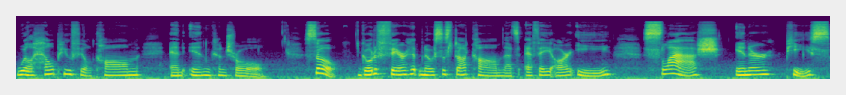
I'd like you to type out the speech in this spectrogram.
will help you feel calm and in control. So go to FAREHypnosis.com, that's F A R E, slash inner peace,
